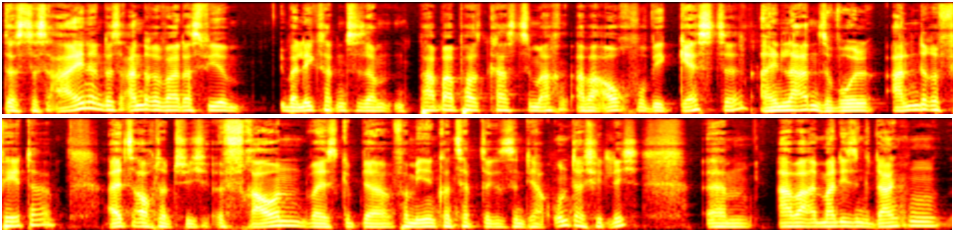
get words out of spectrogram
das ist das eine. Und das andere war, dass wir überlegt hatten, zusammen einen Papa-Podcast zu machen, aber auch, wo wir Gäste einladen, sowohl andere Väter als auch natürlich äh, Frauen, weil es gibt ja Familienkonzepte, die sind ja unterschiedlich. Ähm, aber mal diesen Gedanken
